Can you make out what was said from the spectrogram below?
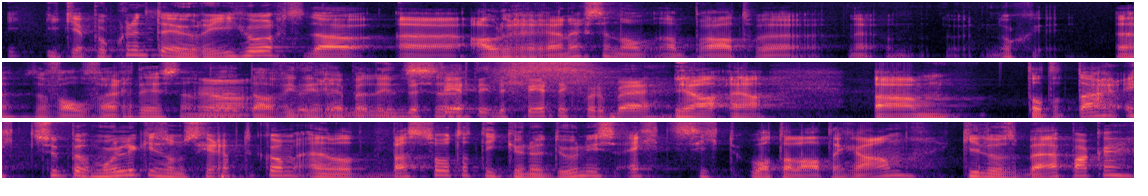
ik, ik heb ook een theorie gehoord dat eh, oudere renners, en dan, dan praten we nee, nog eh, de Valverde's en Ja, de Davide de- Rebellins. De, 40, de 40 voorbij. Ja, ja. Ehm, dat het daar echt super moeilijk is om scherp te komen. En wat het beste wat die kunnen doen, is echt zich wat te laten gaan, kilo's bijpakken,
